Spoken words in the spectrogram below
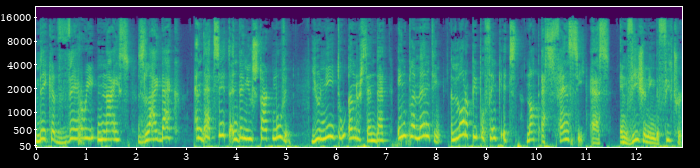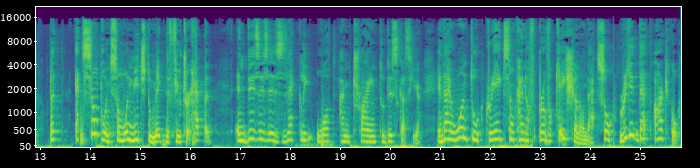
make a very nice slide deck, and that's it. And then you start moving. You need to understand that implementing, a lot of people think it's not as fancy as envisioning the future, but at some point, someone needs to make the future happen. And this is exactly what I'm trying to discuss here. And I want to create some kind of provocation on that. So read that article,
